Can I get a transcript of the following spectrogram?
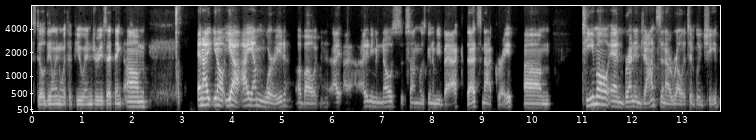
still dealing with a few injuries, I think. Um, and I, you know, yeah, I am worried about. I I, I didn't even know Son was going to be back. That's not great. Um, Timo and Brennan Johnson are relatively cheap.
